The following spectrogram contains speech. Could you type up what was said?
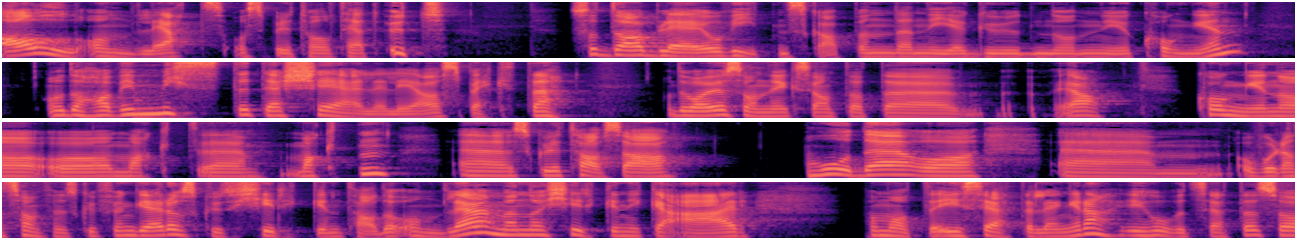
all åndelighet og spiritualitet ut. Så da ble jo vitenskapen den nye guden og den nye kongen. Og da har vi mistet det sjelelige aspektet. Og det var jo sånn, ikke sant, at ja, kongen og, og makt, eh, makten eh, skulle ta seg av hodet og, eh, og hvordan samfunnet skulle fungere, og skulle kirken ta det åndelige. Men når kirken ikke er på en måte i setet lenger, da, i hovedsetet, så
